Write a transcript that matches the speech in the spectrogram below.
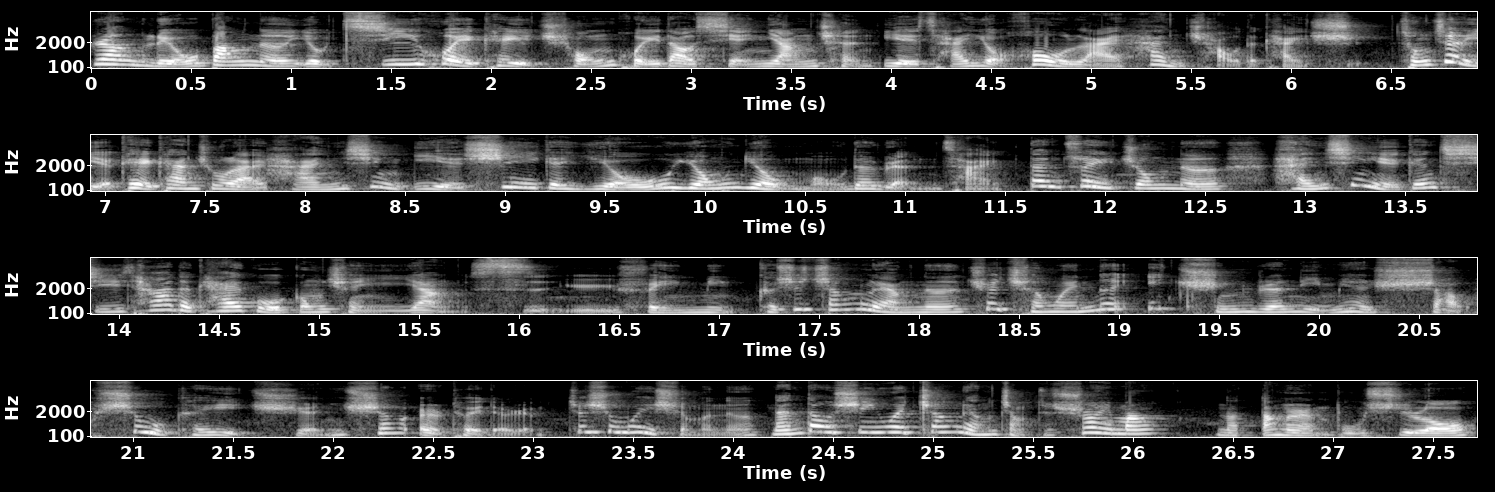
让刘邦呢有机会可以重回到咸阳城，也才有后来汉朝。的开始，从这里也可以看出来，韩信也是一个有勇有谋的人才。但最终呢，韩信也跟其他的开国功臣一样，死于非命。可是张良呢，却成为那一群人里面少数可以全身而退的人。这是为什么呢？难道是因为张良长得帅吗？那当然不是喽。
